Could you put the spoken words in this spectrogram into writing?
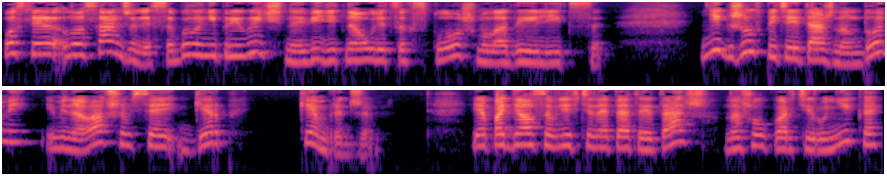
После Лос-Анджелеса было непривычно видеть на улицах сплошь молодые лица — Ник жил в пятиэтажном доме, именовавшемся Герб Кембриджа. Я поднялся в лифте на пятый этаж, нашел квартиру Ника,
